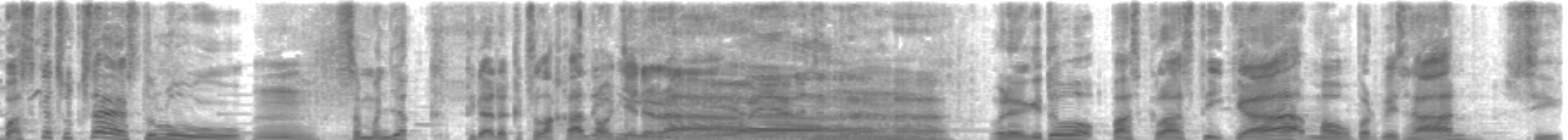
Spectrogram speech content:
Basket sukses dulu. Semenjak tidak ada kecelakaan Oh, ini. cedera. Oh, iya, ada cedera. Udah gitu pas kelas 3 mau perpisahan si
